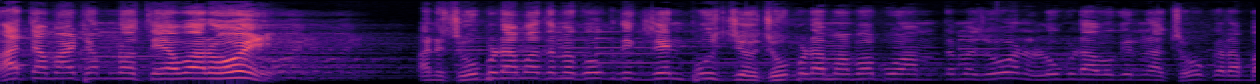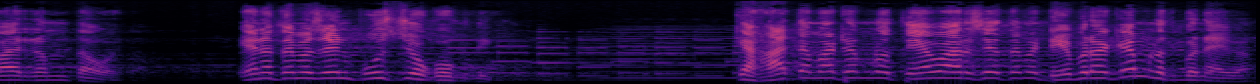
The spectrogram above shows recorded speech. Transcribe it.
હાથમ આઠમનો તહેવાર હોય અને ઝૂંપડામાં તમે કોઈક દીક જઈને પૂછજો, ઝૂંપડામાં બાપુ, આમ તમે જુઓ ને, લુગડા વગેરેના છોકરા બહાર રમતા હોય. એને તમે જઈને પૂછજો કોઈક દીક કે હાથમ આઠમનો તહેવાર છે, તમે ઢેબરા કેમ નથી બનાવ્યા?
